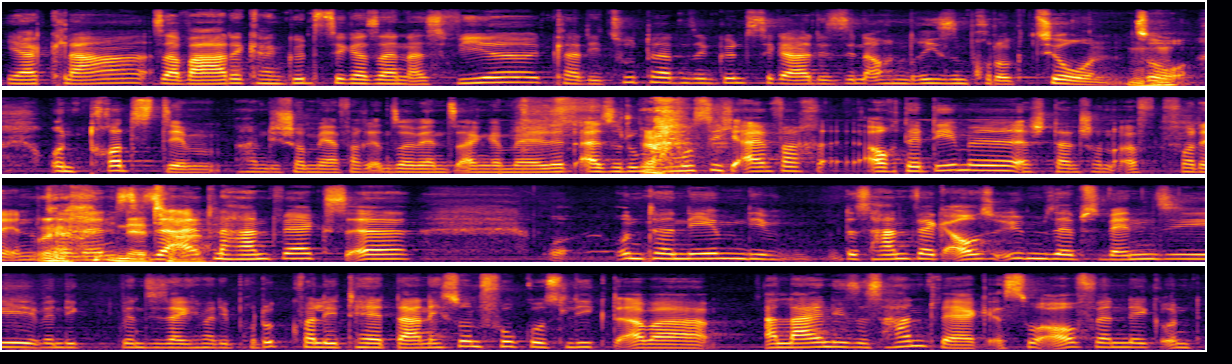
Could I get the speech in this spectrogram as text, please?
ja klar, Savade kann günstiger sein als wir. Klar, die Zutaten sind günstiger, aber die sind auch eine Riesenproduktion. Mhm. So. Und trotzdem haben die schon mehrfach Insolvenz angemeldet. Also du man muss sich einfach, auch der Demel stand schon oft vor der Insolvenz. In der Diese alten Handwerks... Äh, Unternehmen, die das Handwerk ausüben, selbst wenn sie, wenn die, wenn sie, sage ich mal, die Produktqualität da nicht so ein Fokus liegt, aber allein dieses Handwerk ist so aufwendig und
